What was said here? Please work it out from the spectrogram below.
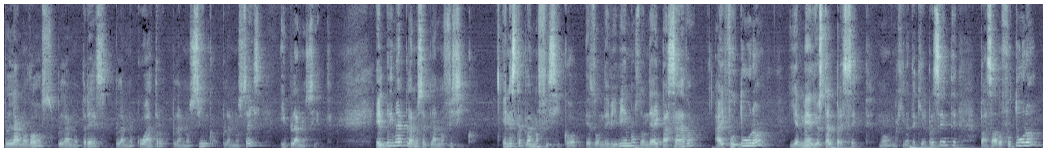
plano 2, plano 3, plano 4, plano 5, plano 6 y plano 7. El primer plano es el plano físico. En este plano físico es donde vivimos, donde hay pasado, hay futuro y en medio está el presente. ¿no? Imagínate aquí el presente, pasado, futuro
